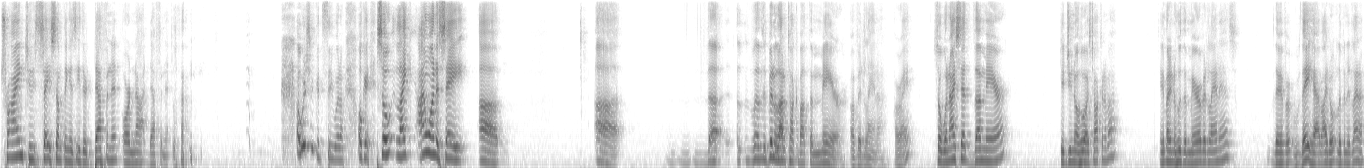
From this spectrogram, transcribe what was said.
trying to say something is either definite or not definite. I wish you could see what I. Okay, so like I want to say, uh, uh, the well, there's been a lot of talk about the mayor of Atlanta. All right, so when I said the mayor, did you know who I was talking about? Anybody know who the mayor of Atlanta is? They have, a, they have, I don't live in Atlanta,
